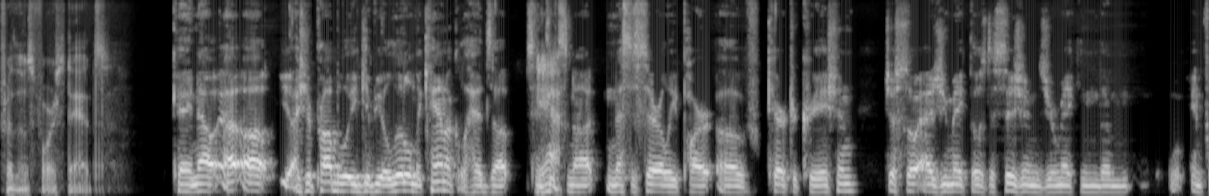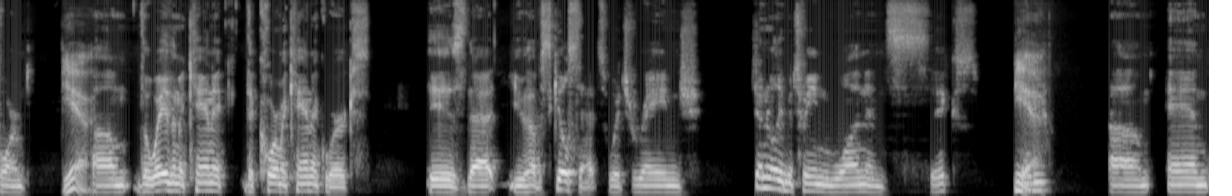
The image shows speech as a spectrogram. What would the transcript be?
for those four stats. Okay, now uh, uh, I should probably give you a little mechanical heads up since yeah. it's not necessarily part of character creation. Just so as you make those decisions, you're making them informed. Yeah. Um, the way the mechanic, the core mechanic works, is that you have skill sets which range generally between one and six. Yeah. Um, and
